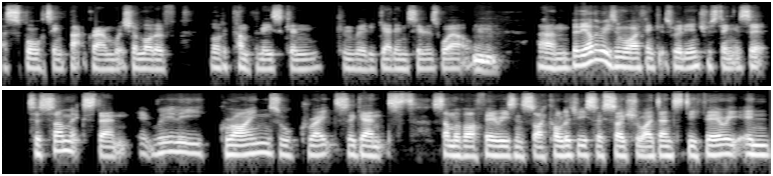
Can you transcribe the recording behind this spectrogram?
a sporting background which a lot of a lot of companies can can really get into as well mm. um, but the other reason why i think it's really interesting is it to some extent, it really grinds or grates against some of our theories in psychology. So, social identity theory, in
